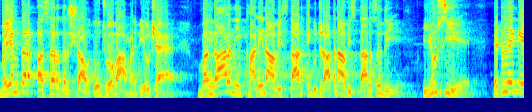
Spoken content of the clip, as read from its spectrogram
ભયંકર અસર દર્શાવતું જોવા મળી રહ્યું છે. બંગાળની ખાડીના વિસ્તારથી ગુજરાતના વિસ્તાર સુધી. યુસીએ એટલે કે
